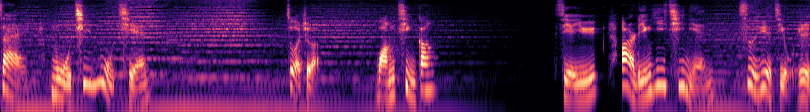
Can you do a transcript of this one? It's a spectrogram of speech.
在母亲墓前。作者：王庆刚。写于二零一七年四月九日，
